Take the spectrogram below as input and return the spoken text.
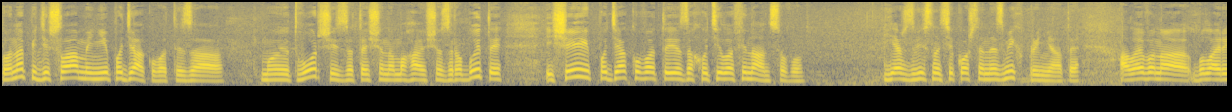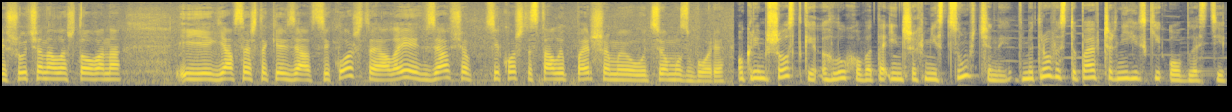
І вона підійшла мені подякувати за мою творчість, за те, що намагаюся зробити, і ще й подякувати захотіла фінансово. Я ж, звісно, ці кошти не зміг прийняти, але вона була рішуче налаштована. І я все ж таки взяв ці кошти, але я їх взяв, щоб ці кошти стали першими у цьому зборі. Окрім Шостки, Глухова та інших міст Сумщини, Дмитро виступає в Чернігівській області,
